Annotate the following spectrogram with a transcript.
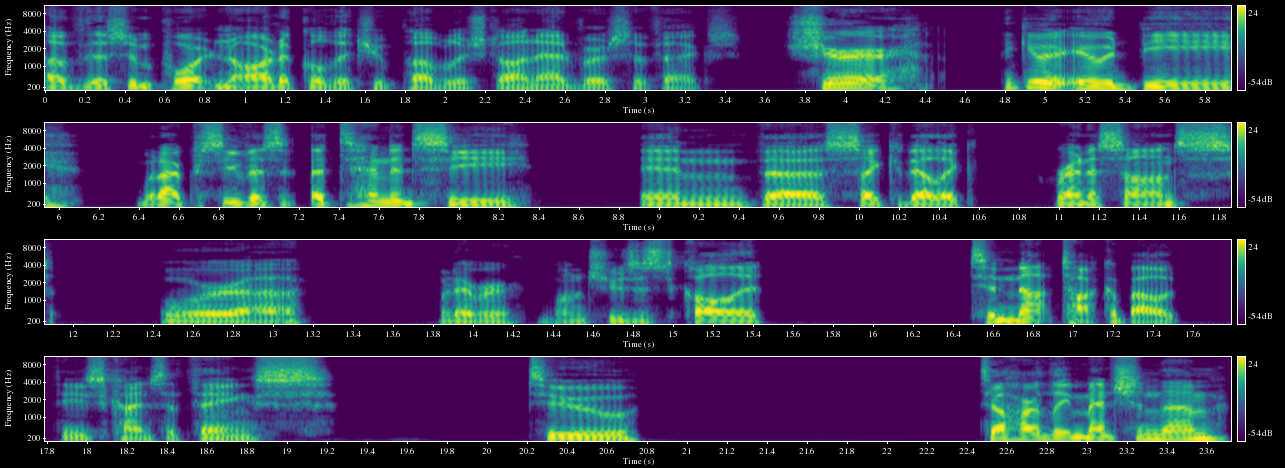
of this important article that you published on adverse effects. Sure. I think it would, it would be what I perceive as a tendency in the psychedelic renaissance or uh, whatever one chooses to call it to not talk about these kinds of things to to hardly mention them.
